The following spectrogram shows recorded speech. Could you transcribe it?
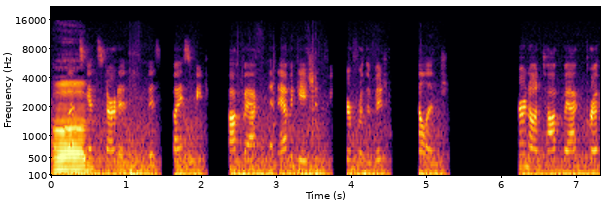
Um, Let's get started. This device features TalkBack, a navigation feature for the visual challenge. Turn on TalkBack Prep.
